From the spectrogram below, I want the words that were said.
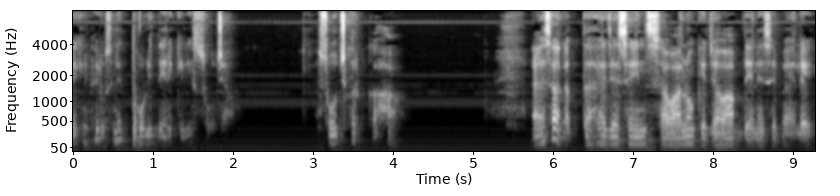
लेकिन फिर उसने थोड़ी देर के लिए सोचा। सोचकर कहा, ऐसा लगता है जैसे इन सवालों के जवाब देने से पहले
